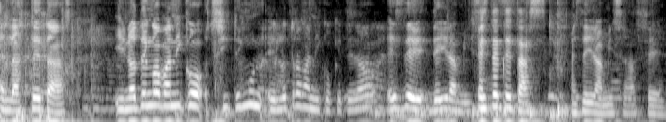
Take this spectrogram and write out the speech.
En las tetas. Y no tengo abanico. Sí, tengo un- el otro abanico que te he dado. Es de, de ir a misa. Es de tetas. Es de ir a misa hace.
